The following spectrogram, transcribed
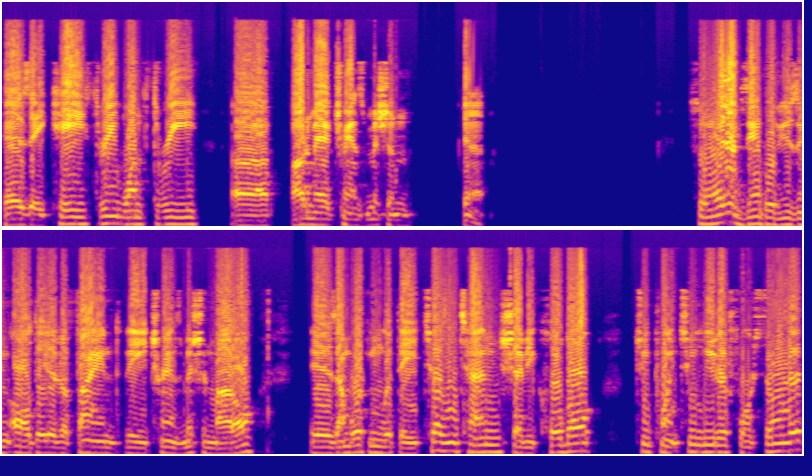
has a K313 uh, automatic transmission in it. So another example of using ALLDATA to find the transmission model is I'm working with a 2010 Chevy Cobalt 2.2 liter four cylinder.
